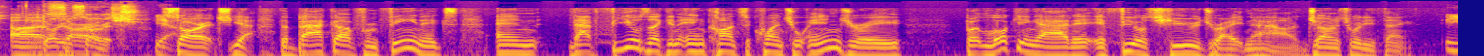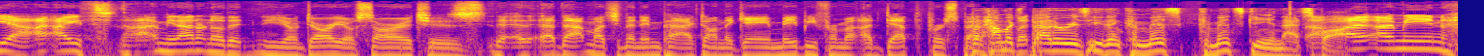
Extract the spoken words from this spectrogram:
Uh, Dario Saric. Saric. Yeah. Sarge, yeah, the backup from Phoenix, and that feels like an inconsequential injury, but looking at it, it feels huge right now. Jonas, what do you think? Yeah, I, I, I mean, I don't know that you know Dario Saric is th- uh, that much of an impact on the game. Maybe from a, depth perspective, But how much better is he than Kamis- Kaminsky in that uh, spot? I, I mean,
